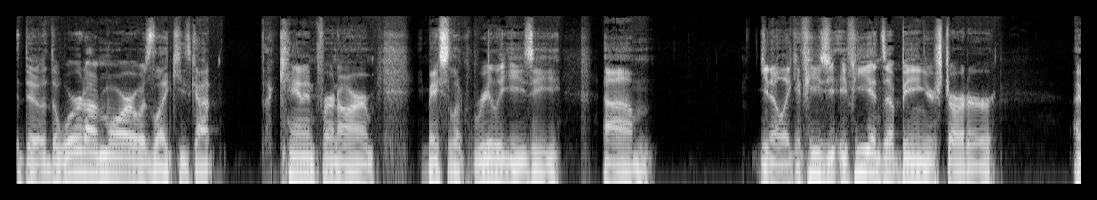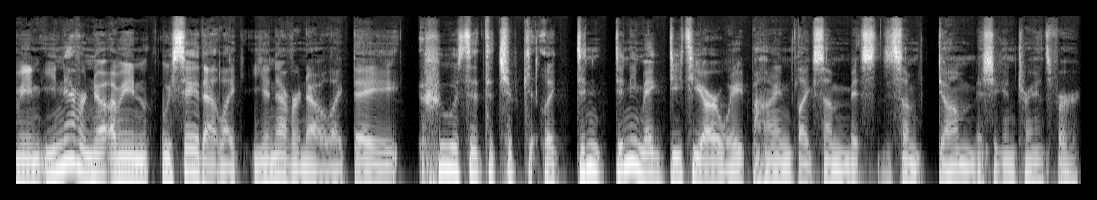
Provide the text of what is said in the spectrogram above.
the the word on Moore was like he's got a cannon for an arm. He makes it look really easy. Um, you know, like if he's if he ends up being your starter, I mean, you never know. I mean, we say that like you never know. Like they, who was it? The chip like didn't didn't he make DTR wait behind like some some dumb Michigan transfer?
